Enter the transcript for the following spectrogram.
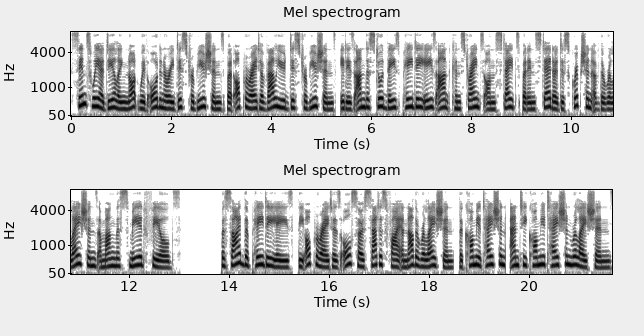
Since we are dealing not with ordinary distributions but operator-valued distributions, it is understood these PDEs aren't constraints on states but instead a description of the relations among the smeared fields. Beside the PDEs, the operators also satisfy another relation, the commutation-anti-commutation relations.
